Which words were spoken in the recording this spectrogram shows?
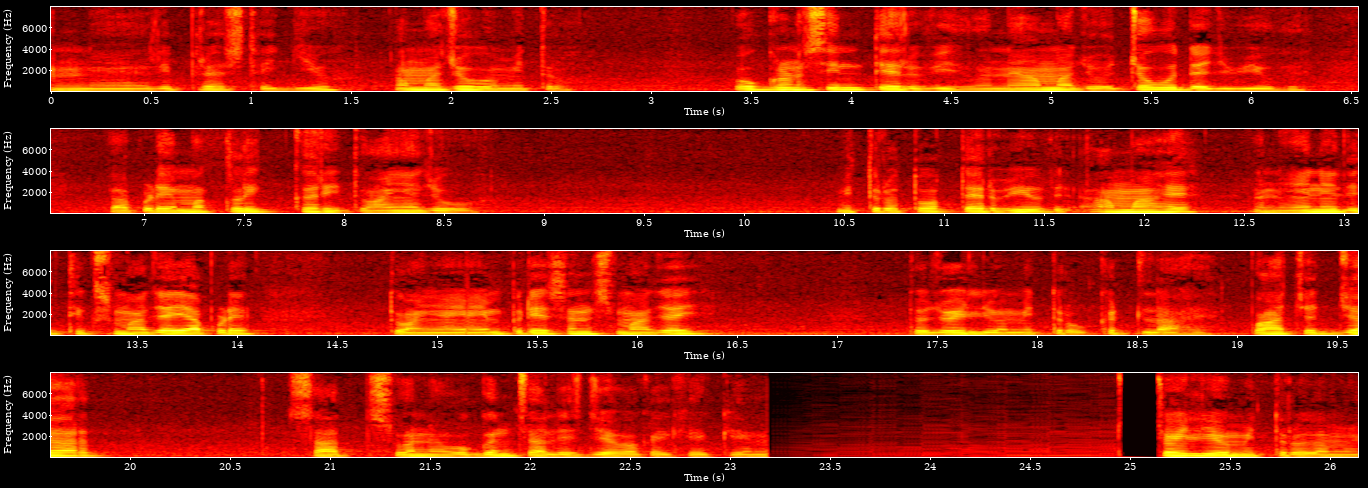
અને રિફ્રેશ થઈ ગયું. આમાં જુઓ મિત્રો, ઓગણસિત્તેર વ્યૂ અને આમાં જુઓ ચૌદ જ વ્યૂ છે. આપણે એમાં ક્લિક કરી તો અહીંયા જુઓ. મિત્રો, તોતેર વ્યૂ આમાં છે અને એનેલિથિક્સમાં જઈ આપણે, તો અહીંયા ઇમ્પ્રેશન્સમાં જઈ તો જોઈ લ્યો મિત્રો, કેટલા છે? પાંચ હજાર સાતસો ને ઓગણચાલીસ જેવા કંઈક કે જોઈ લ્યો મિત્રો તમે.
